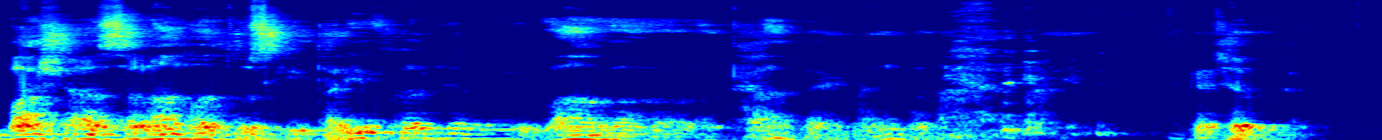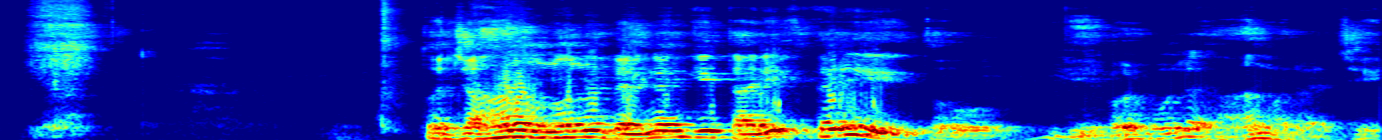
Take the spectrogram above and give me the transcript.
बादशाह सलामत उसकी तारीफ़ करने लगे वाह वाह वाह क्या बैंगन बना तो जहाँ उन्होंने बैंगन की तारीफ़ करी तो बीरबल बोले हाँ महाराज जी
